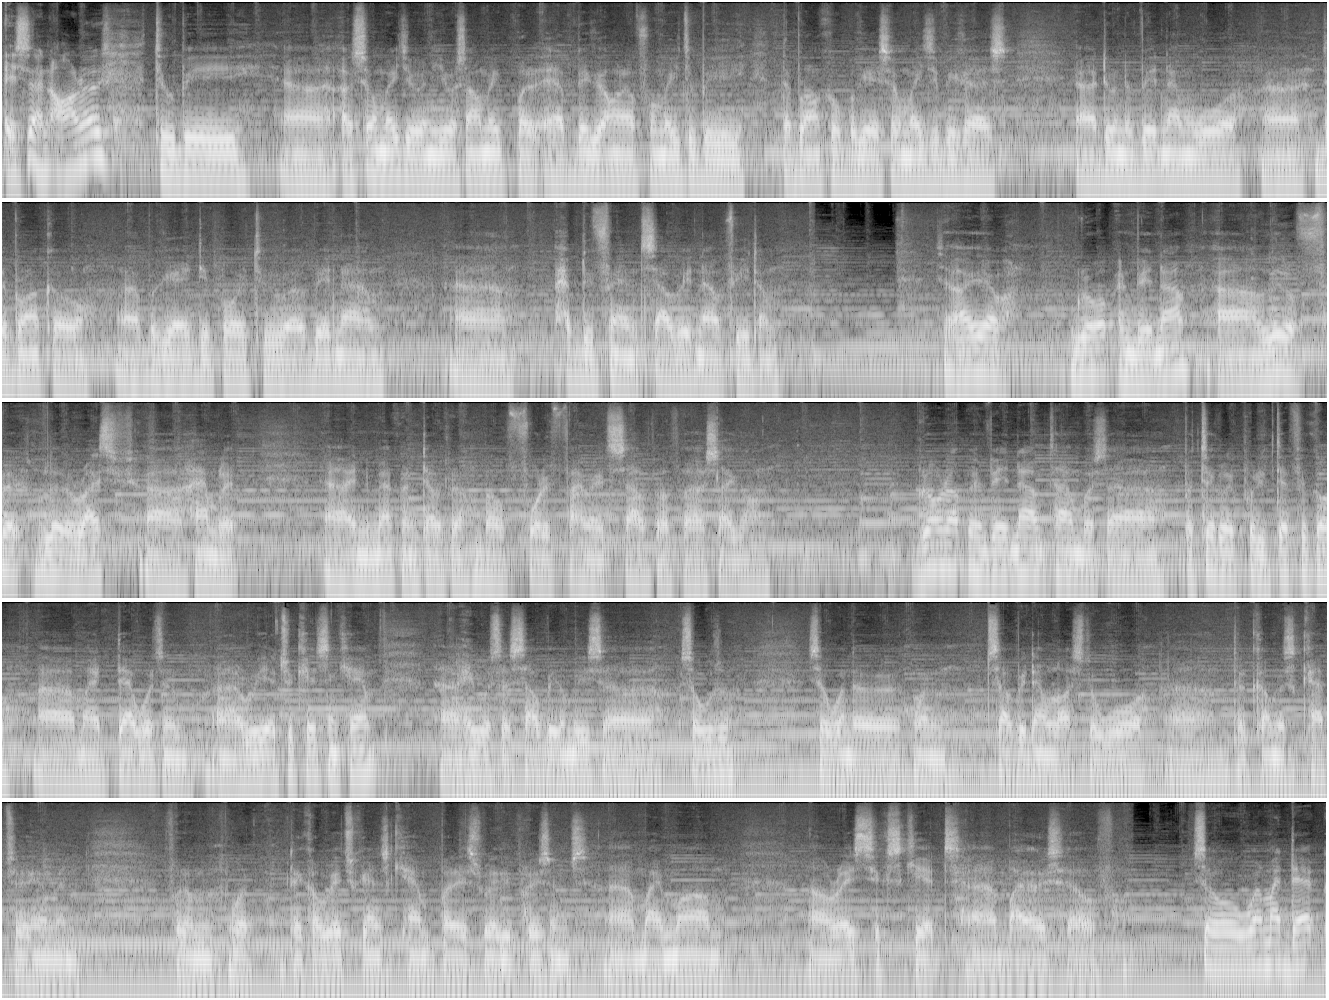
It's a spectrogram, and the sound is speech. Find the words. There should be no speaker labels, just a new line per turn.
It's an honor to be uh, a Sergeant Major in the U.S. Army, but a bigger honor for me to be the Bronco Brigade Sergeant Major because uh, during the Vietnam War, uh, the Bronco uh, Brigade deployed to uh, Vietnam uh, helped defend South Vietnam freedom. So I grew up in Vietnam, a little little rice hamlet in the Mekong Delta, about 45 minutes south of Saigon. Growing up in Vietnam time was uh, particularly pretty difficult. Uh, my dad was in a re-education camp. Uh, he was a South Vietnamese uh, soldier. So when the when South Vietnam lost the war, uh, the communists captured him and put him what they call re-education camp, but it's really prisons. Uh, my mom raised six kids by herself. So when my dad,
